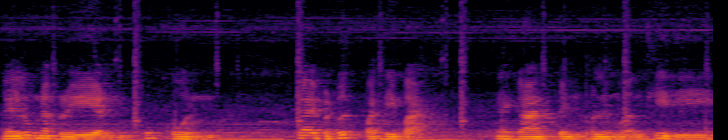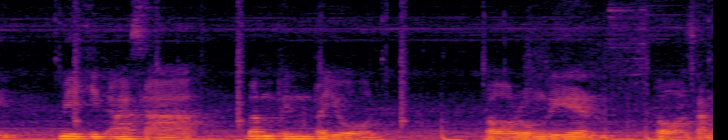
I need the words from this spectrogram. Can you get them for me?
และลูกนักเรียนทุกคนได้ประพฤติปฏิบัติในการเป็นพลเมืองที่ดี มีจิตอาสา บำเพ็ญประโยชน์ ต่อโรงเรียน ต่อสัง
